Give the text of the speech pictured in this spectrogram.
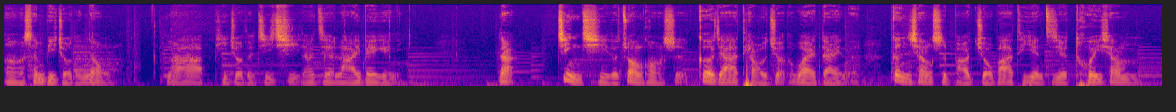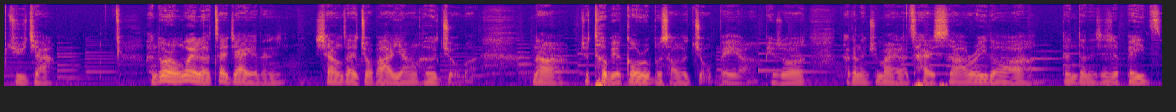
呃生啤酒的那种拉啤酒的机器，它直接拉一杯给你。那近期的状况是，各家调酒的外带呢，更像是把酒吧体验直接推向居家。很多人为了在家也能像在酒吧一样喝酒嘛，那就特别购入不少的酒杯啊，比如说他可能去买了蔡司啊、Riedel 啊等等的这些杯子。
